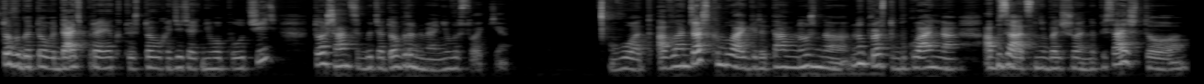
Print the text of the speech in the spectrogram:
что вы готовы дать проекту и что вы хотите от него получить, то шансы быть одобренными, они высокие. Вот. А в волонтерском лагере там нужно, ну, просто буквально абзац небольшой написать, что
